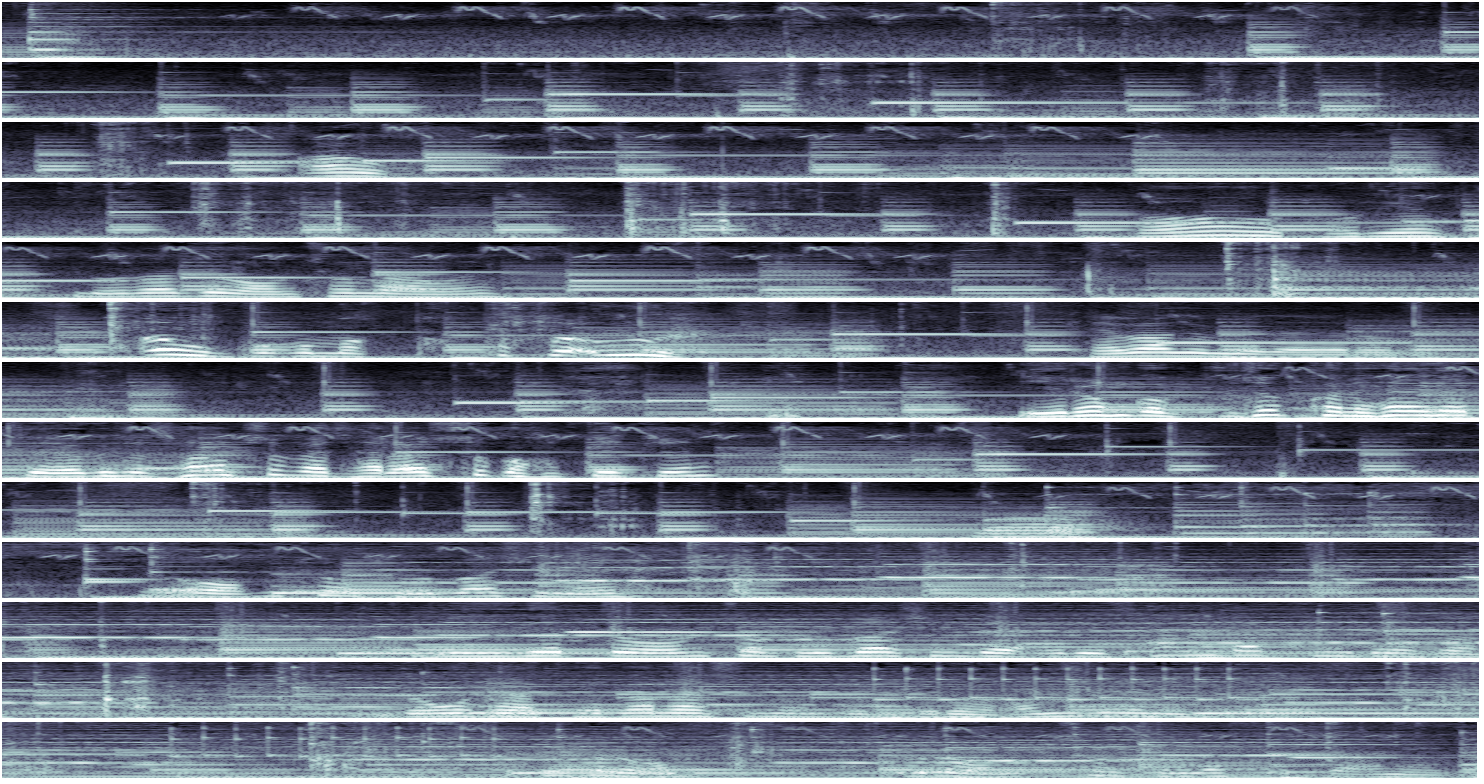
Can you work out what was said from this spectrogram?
아우 돌이 노다지가 엄청 나오네. 아우 뭐가 막 팍팍 쏘으 대박입니다 여러분. 이런 거 무조건 해야겠죠. 여기서 상추가 자랄 수가 없겠죠? 와 이거 엄청 돌밭이네. 이게 또 엄청 돌밭인데 우리 산 같은 데서 농사 대관하시는 분들은 완전히 수급을 엄, 물을 엄청 골랐을 거 아니에요.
